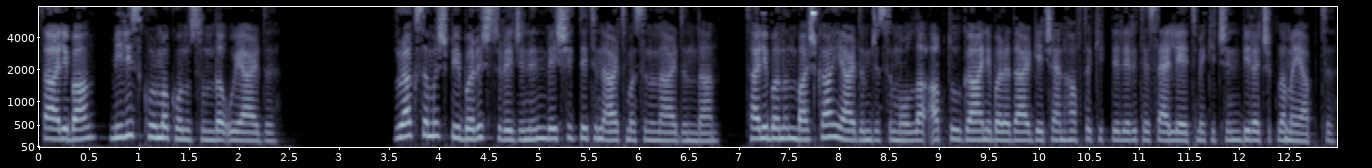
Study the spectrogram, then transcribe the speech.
Taliban, milis kurma konusunda uyardı. Duraksamış bir barış sürecinin ve şiddetin artmasının ardından, Taliban'ın başkan yardımcısı Molla Abdulgani Baradar geçen hafta kitleleri teselli etmek için bir açıklama yaptı.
